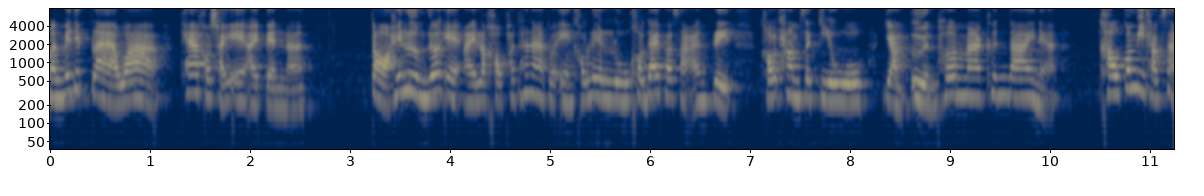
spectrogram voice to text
มันไม่ได้แปลว่าแค่เขาใช้ AI เป็นนะ ต่อให้ลืมเรื่อง AI แล้วเขาพัฒนาตัวเองเขาเรียนรู้เขาได้ภาษาอังกฤษ เขาทำสกิลอย่างอื่นเพิ่มมากขึ้นได้เนี่ยเขาก็มีทักษะ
